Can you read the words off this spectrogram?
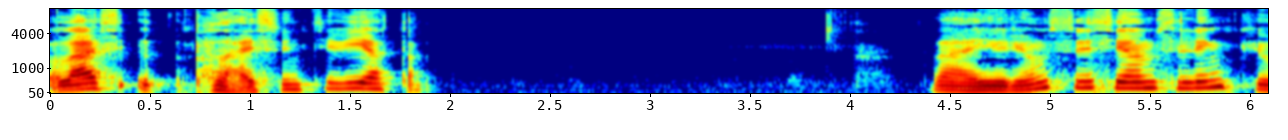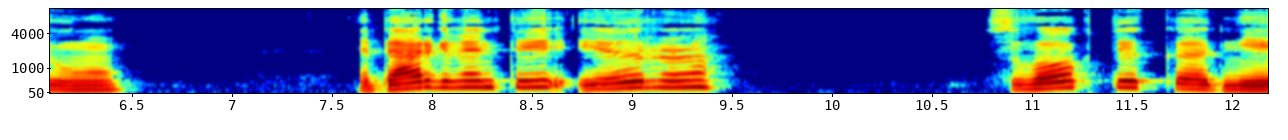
palaisvinti vietą. Va, ir jums visiems linkiu nepergyventi ir suvokti, kad, ne,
